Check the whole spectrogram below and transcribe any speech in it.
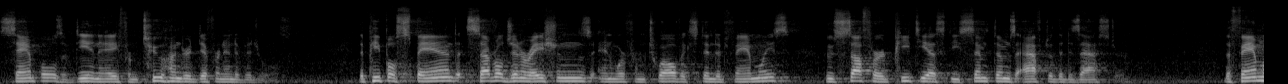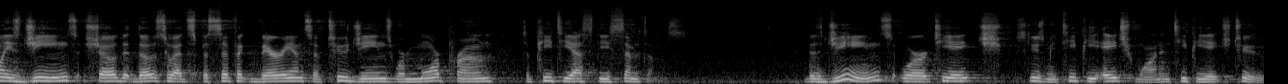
samples of DNA from 200 different individuals. The people spanned several generations and were from 12 extended families who suffered PTSD symptoms after the disaster. The family's genes showed that those who had specific variants of two genes were more prone to PTSD symptoms. The genes were TH, excuse me, TPH1 and TPH2,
